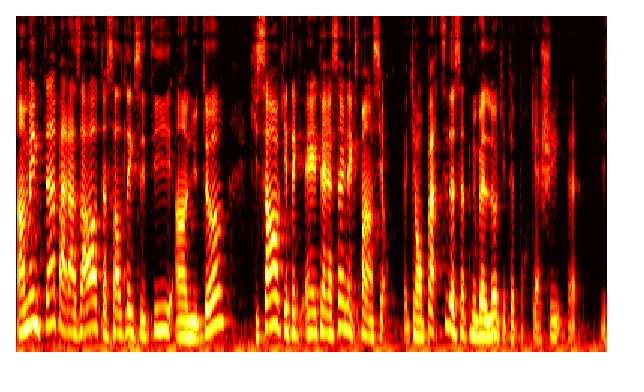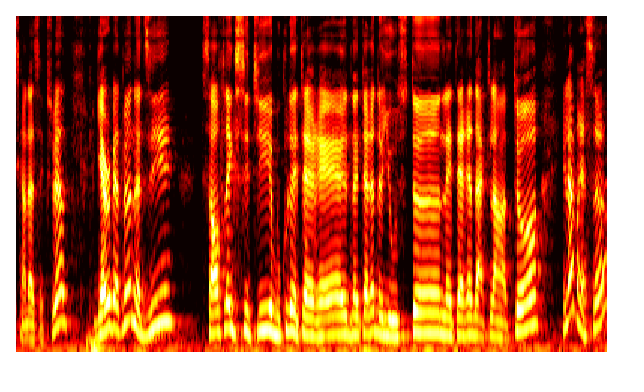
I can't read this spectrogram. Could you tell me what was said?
En même temps, par hasard, tu as Salt Lake City en Utah qui sort, qui était intéressé à une expansion. Fait qu'ils ont parti de cette nouvelle-là qui était pour cacher les scandales sexuels. Gary Bettman a dit Salt Lake City, il y a beaucoup d'intérêt, l'intérêt de Houston, l'intérêt d'Atlanta. Et là, après ça,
